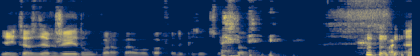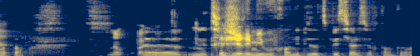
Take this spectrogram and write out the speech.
Héritage d'Hergé, donc voilà, on va pas faire l'épisode sur ça. Pas content. non, pas Euh, très Jérémy vous fera un épisode spécial sur Tintin.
